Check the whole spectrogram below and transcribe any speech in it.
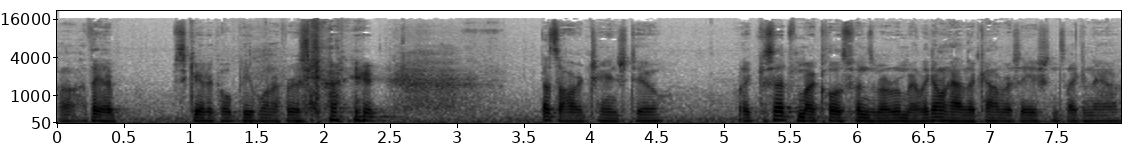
Uh, I think I scared a couple people when I first got here. That's a hard change too. Like except for my close friends and my roommate, like I don't have the conversations I can have.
